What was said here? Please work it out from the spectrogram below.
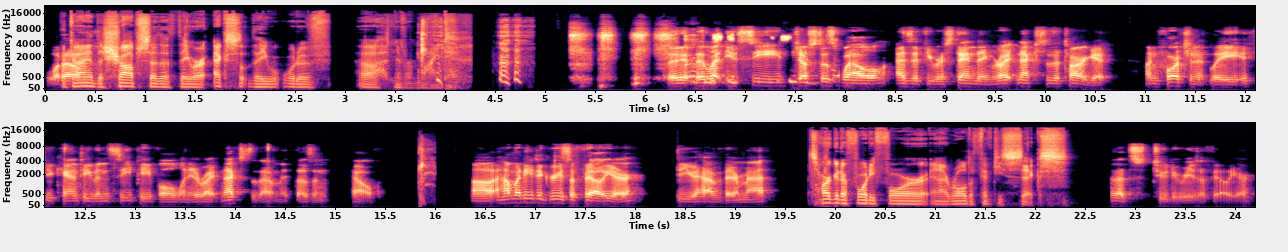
What The guy um, at the shop said that they were excellent. They would have. Uh, never mind. They, they let you see just as well as if you were standing right next to the target. Unfortunately, if you can't even see people when you're right next to them, it doesn't help. Uh, how many degrees of failure do you have there, Matt? Target of 44, and I rolled a 56. That's two degrees of failure.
